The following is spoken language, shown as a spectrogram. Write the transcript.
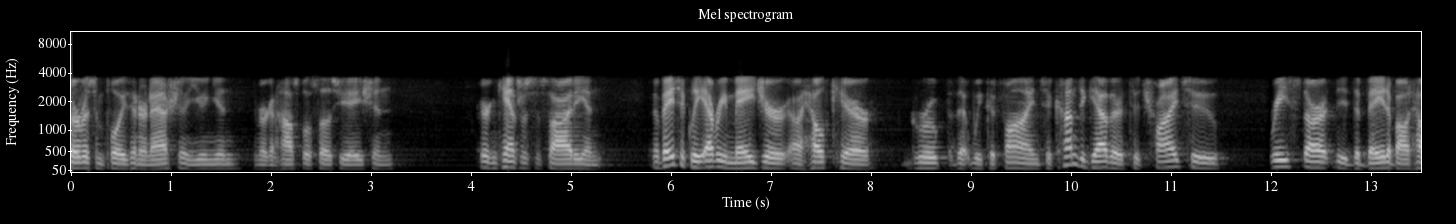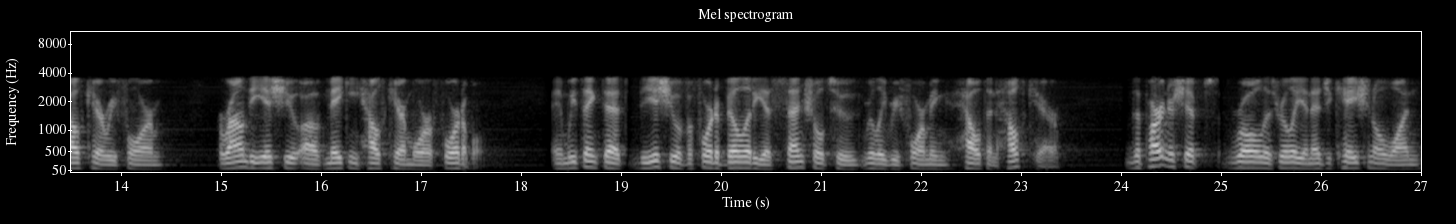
Service Employees International Union, American Hospital Association, American Cancer Society, and you know, basically every major uh, healthcare group that we could find to come together to try to restart the debate about healthcare reform around the issue of making healthcare more affordable. And we think that the issue of affordability is central to really reforming health and healthcare. The partnership's role is really an educational one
